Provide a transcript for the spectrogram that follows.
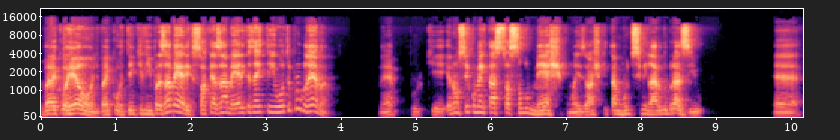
vai correr aonde? Vai correr, tem que vir para as Américas. Só que as Américas aí tem outro problema, né? Porque eu não sei como é que está a situação do México, mas eu acho que está muito similar ao do Brasil. É,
